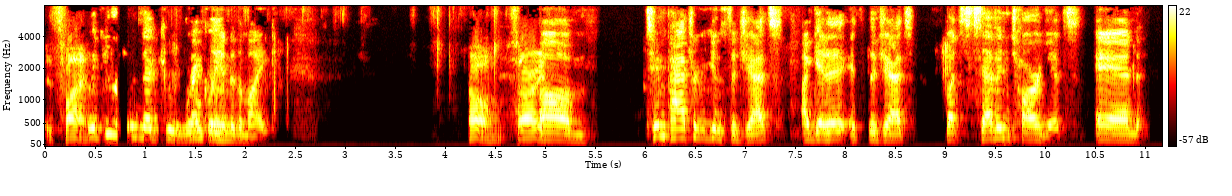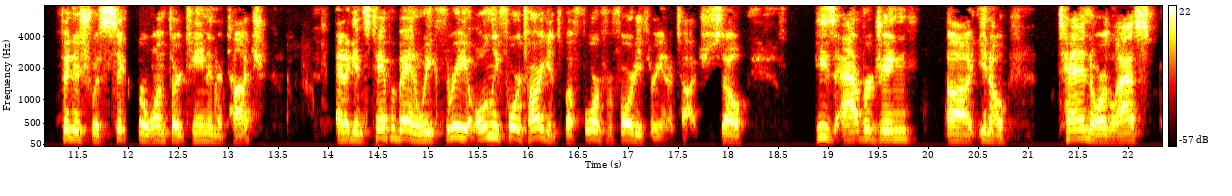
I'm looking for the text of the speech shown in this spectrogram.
It's fine. like you were doing that directly Okay. into the mic. Oh, sorry. Um, Tim Patrick against the Jets. I get it; it's the Jets, but seven targets and finished with six for one thirteen in a touch. And against Tampa Bay in Week Three, only four targets, but four for forty three in a touch. So he's averaging, uh, you know, ten or last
